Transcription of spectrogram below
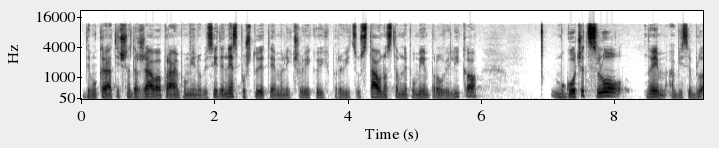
demokratična država v pravem pomenu besede, ne spoštuje temeljnih človekovih pravic, ustavnost tam ne pomeni prav veliko, mogoče celo, ne vem, a bi se, bilo,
